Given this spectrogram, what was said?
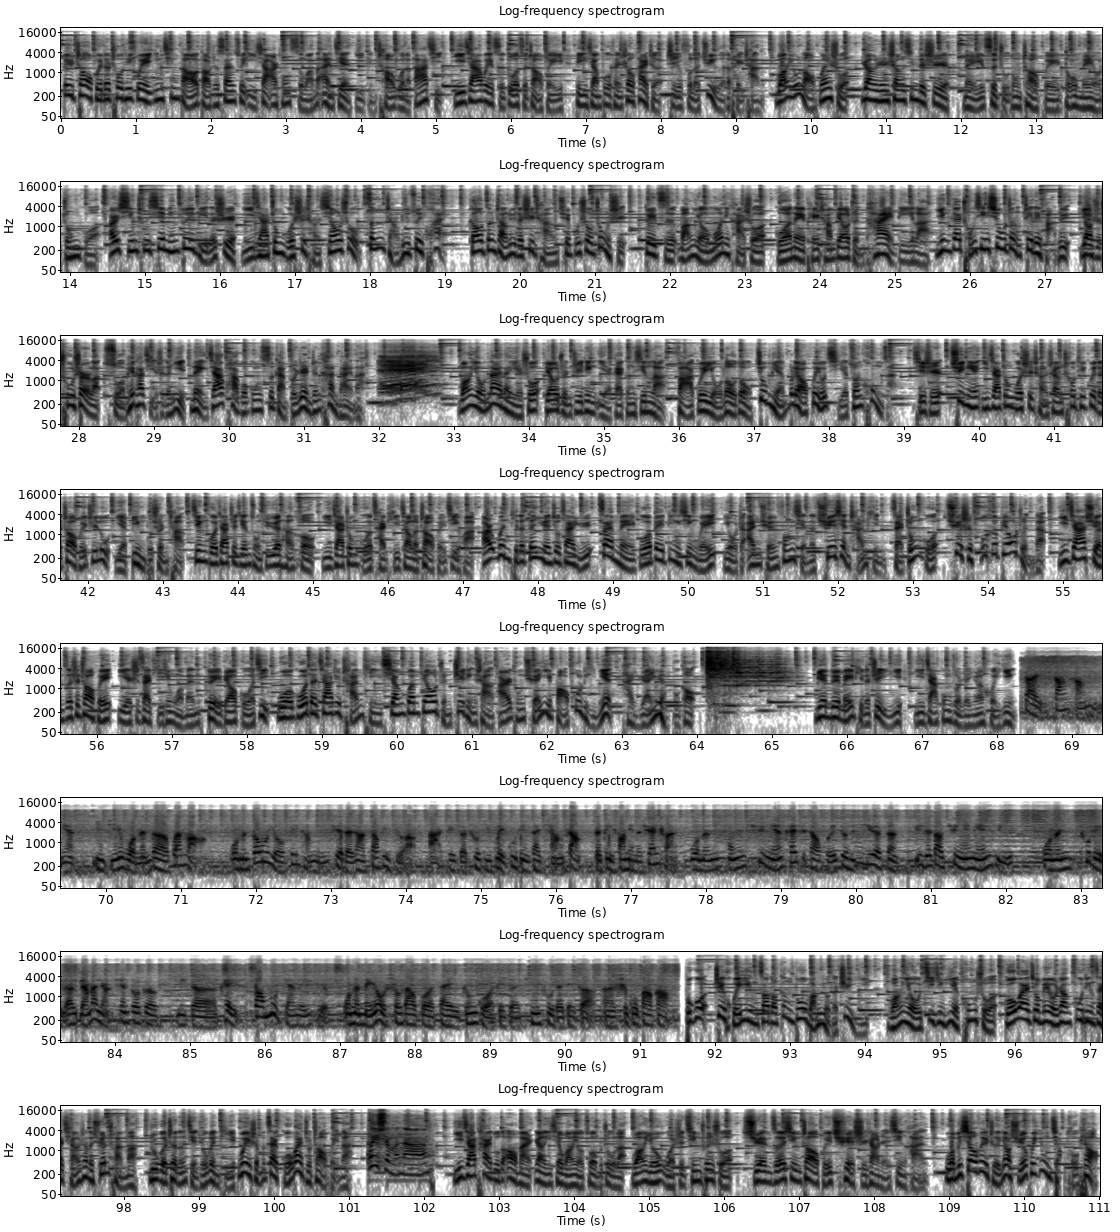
被召回的抽屉柜因倾倒导致三岁以下儿童死亡的案件已经超过了八起，宜家为此多次召回，并向部分受害者支付了巨额的赔偿。网友老关说：“让人伤心的是，每一次主动召回都没有中国，而形成鲜明对比的是，宜家中国市场销售增长率最快。”高增长率的市场却不受重视。对此，网友莫妮卡说：“国内赔偿标准太低了，应该重新修正这类法律。要是出事儿了，索赔他几十个亿，哪家跨国公司敢不认真看待呢？”网友奈奈也说，标准制定也该更新了，法规有漏洞，就免不了会有企业钻空子。其实，去年宜家中国市场上抽屉柜的召回之路也并不顺畅。经国家质检总局约谈后，宜家中国才提交了召回计划。而问题的根源就在于，在美国被定性为有着安全风险的缺陷产品，在中国却是符合标准的。宜家选择式召回，也是在提醒我们，对标国际，我国的家具产品相关标准制定上，儿童权益保护理念。还远远不够。面对媒体的质疑，一家工作人员回应：在商场里面以及我们的官网，我们都有非常明确的让消费者把这个抽屉柜固定在墙上的这一方面的宣传。我们从去年开始召回，就是七月份，一直到去年年底。我们处理了两万两千多个那个 case，到目前为止，我们没有收到过在中国这个倾覆的这个呃事故报告。不过，这回应遭到更多网友的质疑。网友寂静夜空说：“国外就没有让固定在墙上的宣传吗？如果这能解决问题，为什么在国外就召回呢？为什么呢？”宜家态度的傲慢让一些网友坐不住了。网友我是青春说：“选择性召回确实让人心寒。我们消费者要学会用脚投票。”，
